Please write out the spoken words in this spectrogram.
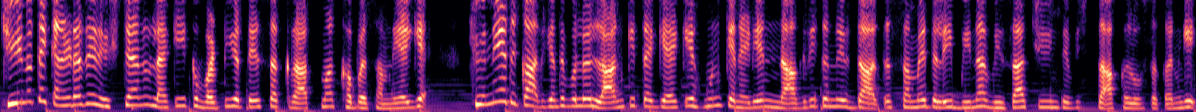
ਚੀਨ ਅਤੇ ਕੈਨੇਡਾ ਦੇ ਰਿਸ਼ਤਿਆਂ ਨੂੰ ਲੈ ਕੇ ਇੱਕ ਵੱਡੀ ਅਤੇ ਸਕਾਰਾਤਮਕ ਖਬਰ ਸਾਹਮਣੇ ਆਈ ਹੈ। ਚੀਨੀ ਅਧਿਕਾਰੀਆਂ ਦੇ ਵੱਲੋਂ ਐਲਾਨ ਕੀਤਾ ਗਿਆ ਹੈ ਕਿ ਹੁਣ ਕੈਨੇਡੀਅਨ ਨਾਗਰਿਕ ਨਿਰਧਾਰਤ ਸਮੇਂ ਦੇ ਲਈ ਬਿਨਾਂ ਵੀਜ਼ਾ ਚੀਨ ਦੇ ਵਿੱਚ ਦਾਖਲ ਹੋ ਸਕਣਗੇ।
